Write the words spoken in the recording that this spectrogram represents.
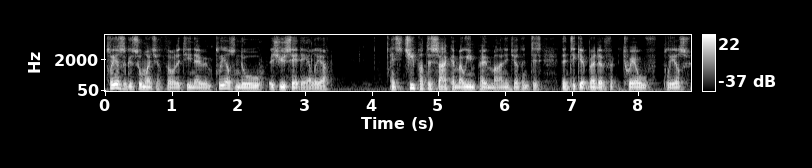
players have got so much authority now, and players know, as you said earlier, it's cheaper to sack a million pound manager than to than to get rid of twelve players,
